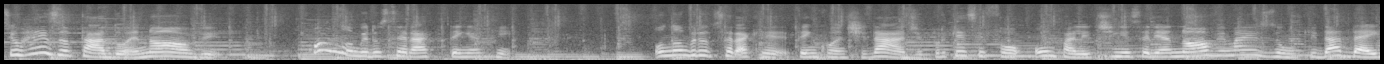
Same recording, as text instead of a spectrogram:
Se o resultado é 9, qual número será que tem aqui? O número será que tem quantidade? Porque se for um palitinho, seria 9 mais 1, que dá 10.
